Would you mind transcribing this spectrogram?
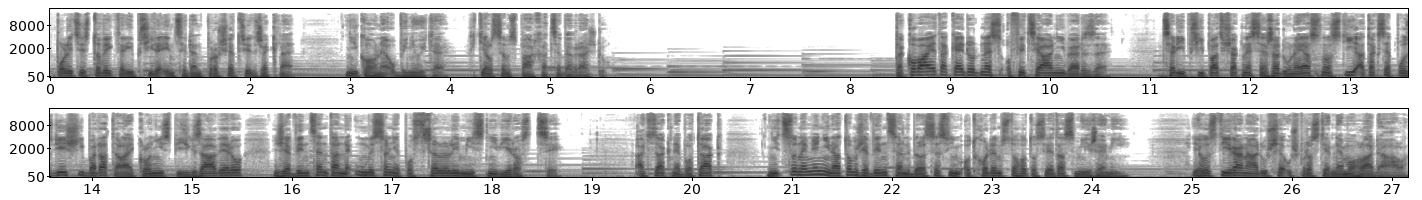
Policistovi, který přijde incident prošetřit, řekne Nikoho neobvinujte, chtěl jsem spáchat sebevraždu. Taková je také dodnes oficiální verze. Celý případ však nese řadu nejasností a tak se pozdější badatelé kloní spíš k závěru, že Vincenta neúmyslně postřelili místní výrostci. Ať tak nebo tak, nic to nemění na tom, že Vincent byl se svým odchodem z tohoto světa smířený. Jeho stýraná duše už prostě nemohla dál.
